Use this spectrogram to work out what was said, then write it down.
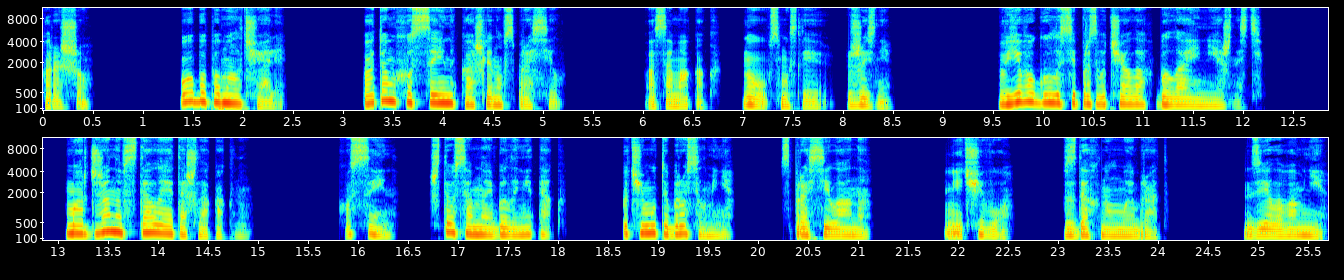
Хорошо. Оба помолчали. Потом Хусейн кашлянув спросил. А сама как? Ну, в смысле, жизни. В его голосе прозвучала былая нежность. Марджана встала и отошла к окну. «Хусейн, что со мной было не так? Почему ты бросил меня?» — спросила она. «Ничего», — вздохнул мой брат. «Дело во мне.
